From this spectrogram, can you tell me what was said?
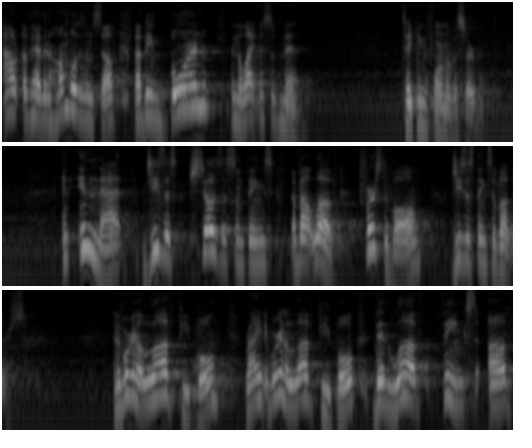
out of heaven, humbled himself by being born in the likeness of men, taking the form of a servant. And in that, Jesus shows us some things about love. First of all, Jesus thinks of others. And if we're going to love people, right, if we're going to love people, then love thinks of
